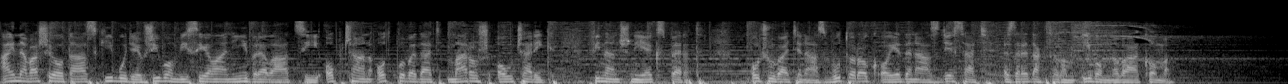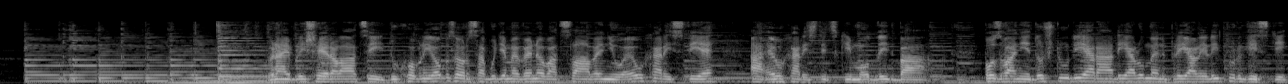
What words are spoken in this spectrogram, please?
Aj na vaše otázky bude v živom vysielaní v relácii občan odpovedať Maroš Ovčarik, finančný expert. Počúvajte nás v útorok o 11.10 s redaktorom Ivom Novákom. Najbližšej relácii Duchovný obzor sa budeme venovať sláveniu Eucharistie a eucharistickým modlitbám. Pozvanie do štúdia Rádia Lumen prijali liturgisti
